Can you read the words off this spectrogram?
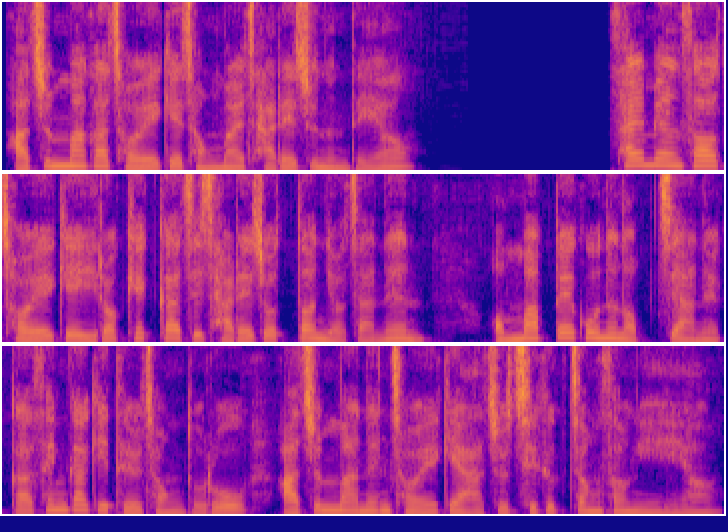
아줌마가 저에게 정말 잘해주는데요. 살면서 저에게 이렇게까지 잘해줬던 여자는 엄마 빼고는 없지 않을까 생각이 들 정도로 아줌마는 저에게 아주 지극정성이에요.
